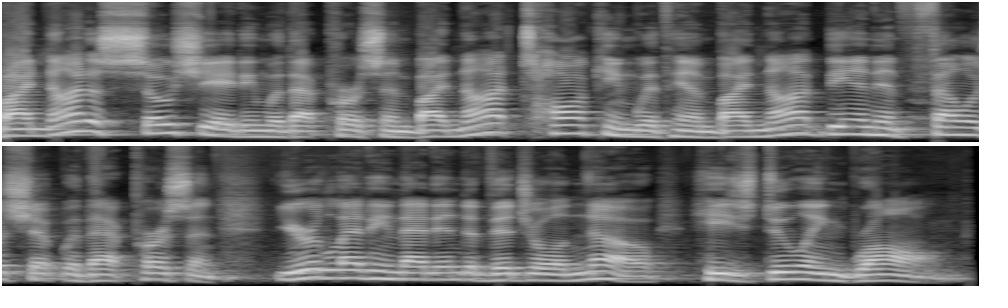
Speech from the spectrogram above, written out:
By not associating with that person, by not talking with him, by not being in fellowship with that person, you're letting that individual know he's doing wrong.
